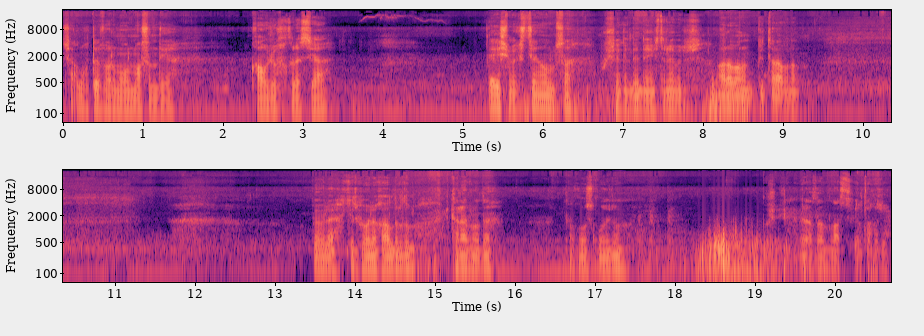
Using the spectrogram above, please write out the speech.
Çabuk deforme olmasın diye. Kavucuk gres yağı. Değişmek isteyen olursa bu şekilde değiştirebilir. Arabanın bir tarafını böyle kirkoyla kaldırdım. Bir tarafına da takoz koydum. Bu şekilde birazdan lastikleri takacağım.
